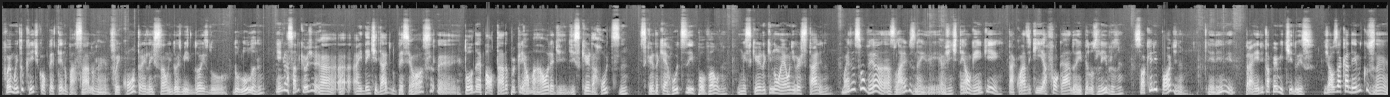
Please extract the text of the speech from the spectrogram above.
foi muito crítico ao PT no passado, né? Foi contra a eleição em 2002 do, do Lula, né? E é engraçado que hoje a, a, a identidade do PCO é, toda é pautada por criar uma aura de, de esquerda roots, né? Esquerda que é roots e povão, né? Uma esquerda que não é universitária, né? Mas é só ver as lives, né? E a gente tem alguém que tá quase que afogado aí pelos livros, né? Só que ele pode, né? Ele, para ele tá permitido isso. Já os acadêmicos, né,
